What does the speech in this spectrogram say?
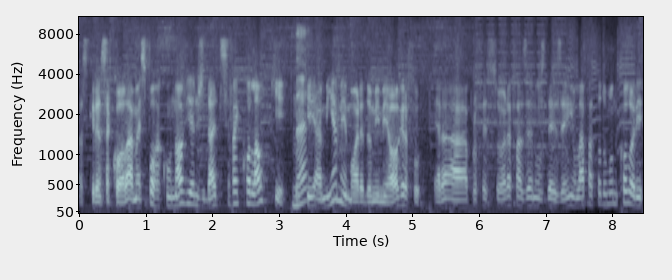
as crianças colar, mas, porra, com 9 anos de idade você vai colar o quê? Né? Porque a minha memória do mimeógrafo era a professora fazendo uns desenhos lá pra todo mundo colorir.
